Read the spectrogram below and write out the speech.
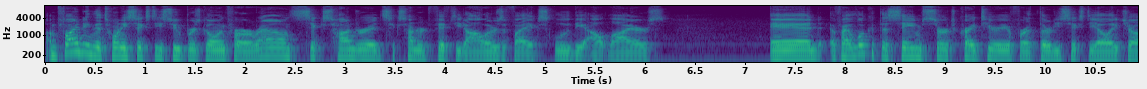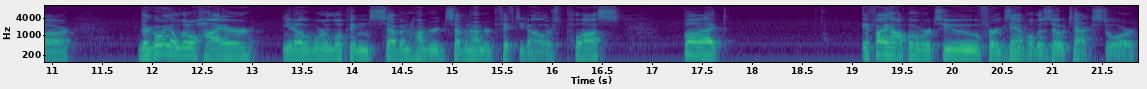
I'm finding the 2060 Supers going for around $600, $650 if I exclude the outliers. And if I look at the same search criteria for a 3060 LHR, they're going a little higher. You know, we're looking $700, $750 plus. But if I hop over to, for example, the Zotac store,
